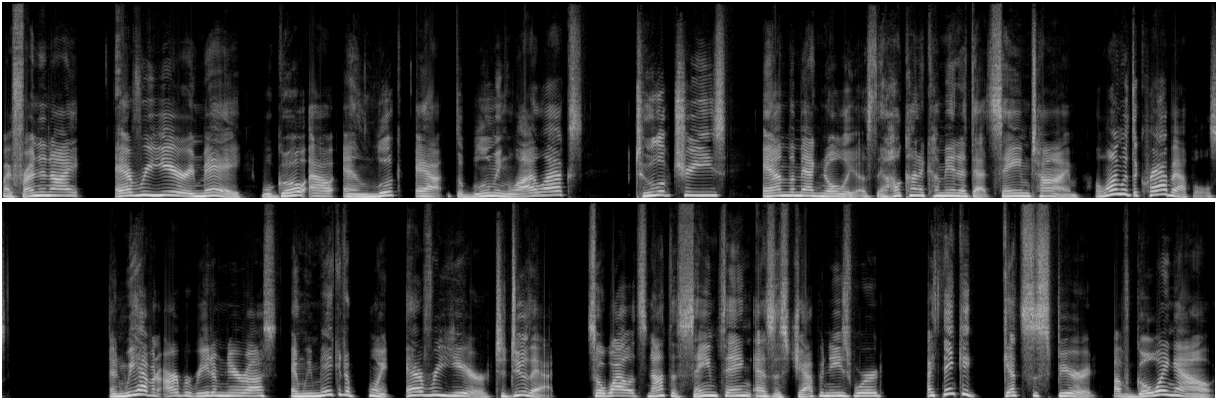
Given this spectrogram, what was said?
My friend and I, every year in May, will go out and look at the blooming lilacs, tulip trees, and the magnolias. They all kind of come in at that same time, along with the crab apples. And we have an arboretum near us, and we make it a point every year to do that. So while it's not the same thing as this Japanese word, I think it gets the spirit of going out,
